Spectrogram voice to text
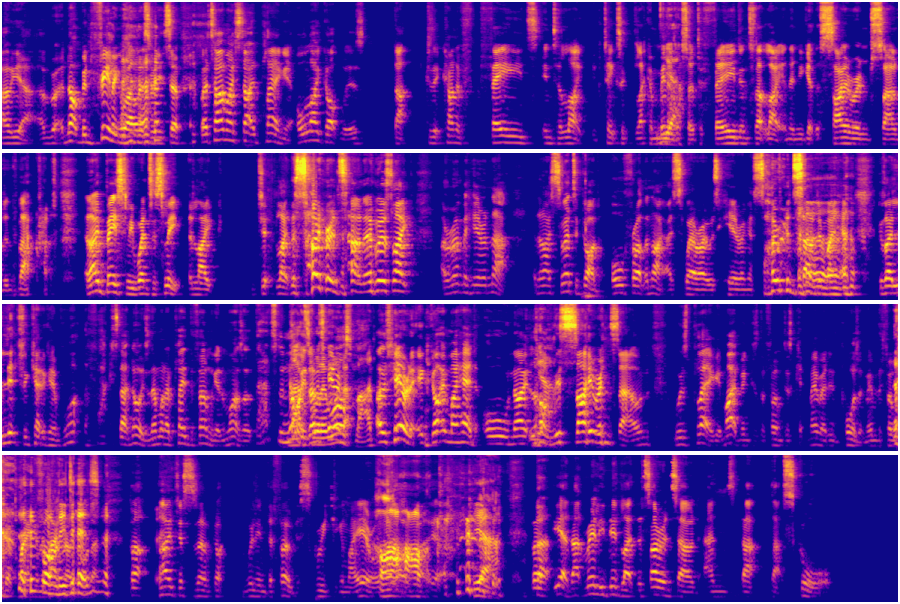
"Oh yeah, I've not been feeling well this week." So by the time I started playing it, all I got was that because it kind of fades into light. It takes a, like a minute Yeah. or so to fade into that light, and then you get the siren sound in the background. And I basically went to sleep, and like, j- like the siren sound, it was like I remember hearing that. And then I swear to God, all throughout the night, I swear I was hearing a siren sound in my head because I literally kept going, "What the fuck is that noise?" And then when I played the film again, I was like, "That's the noise." That's I was it hearing was man I was hearing it. It got in my head all night long. Yeah. This siren sound was playing. It might have been because the film just kept. Maybe I didn't pause it. Maybe the film kept playing. it probably did. But I just uh, got William Defoe just screeching in my ear. All Ha, night long. But, Yeah. but, But- yeah, that really did like the siren sound and that that score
